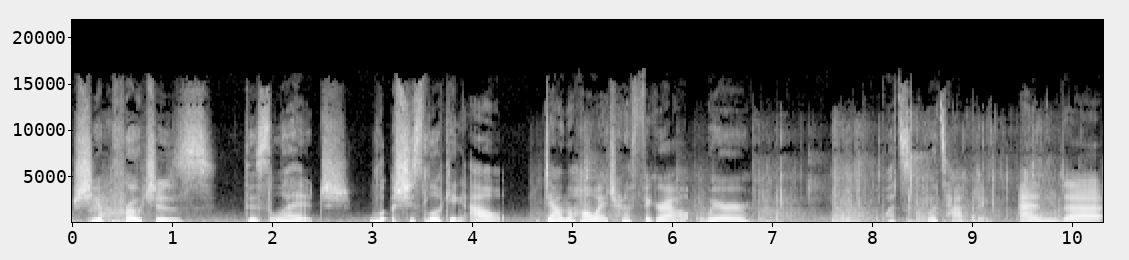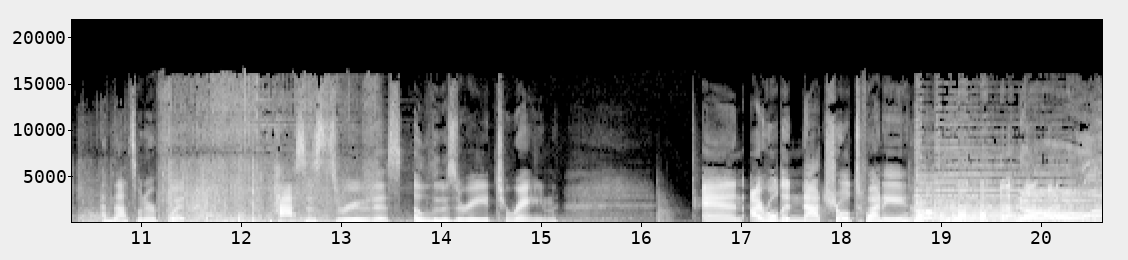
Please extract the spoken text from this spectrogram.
she approaches this ledge. She's looking out down the hallway, trying to figure out where what's what's happening. And uh, and that's when her foot passes through this illusory terrain. And I rolled a natural twenty No!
